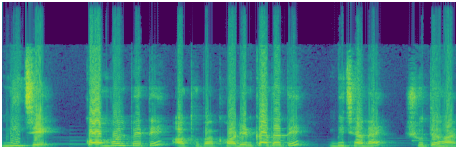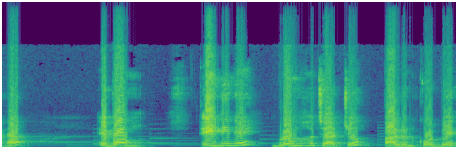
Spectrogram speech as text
নিচে কম্বল পেতে অথবা খড়ের গাদাতে বিছানায় শুতে হয় না। এবং এই দিনে ব্রহ্মচর্য পালন করবেন,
